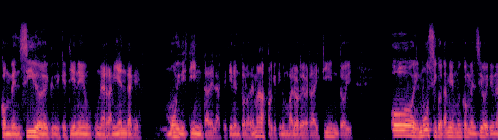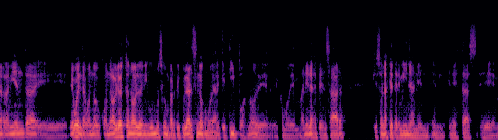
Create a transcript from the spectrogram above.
convencido de que tiene una herramienta que es muy distinta de la que tienen todos los demás, porque tiene un valor de verdad distinto, y, o el músico también muy convencido que tiene una herramienta, eh, de vuelta, cuando, cuando hablo de esto no hablo de ningún músico en particular, sino como de arquetipos, ¿no? de, como de maneras de pensar que son las que terminan en, estas eh,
